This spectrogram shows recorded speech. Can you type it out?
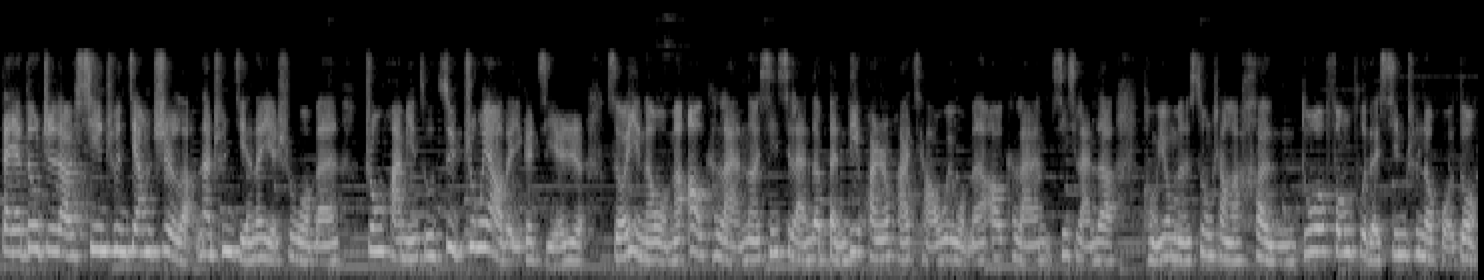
大家都知道新春将至了，那春节呢也是我们中华民族最重要的一个节日，所以呢，我们奥克兰呢，新西兰的本地华人华侨为我们奥克兰、新西兰的朋友们送上了很多丰富的新春的活动。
